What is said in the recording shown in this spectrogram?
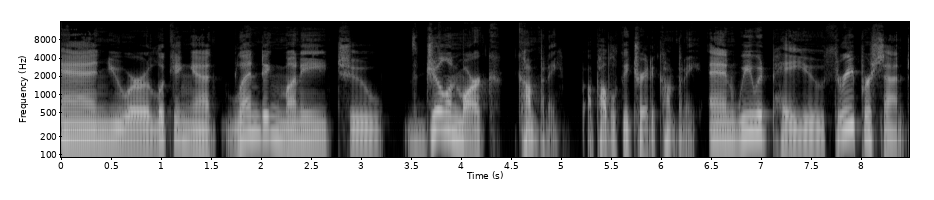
and you were looking at lending money to the Jill and Mark company, a publicly traded company, and we would pay you 3%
